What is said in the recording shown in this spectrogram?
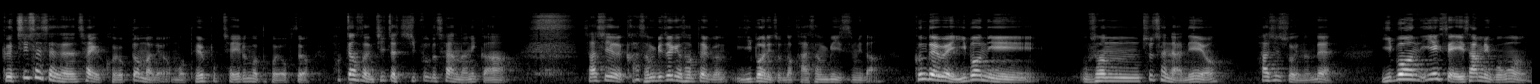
그 칩셋에는 차이가 거의 없단 말이에요. 뭐 대폭 차이 이런 것도 거의 없어요. 확장성은 진짜 지뿔도 차이 안 나니까 사실 가성비적인 선택은 2번이 좀 더 가성비 있습니다. 근데 왜 2번이 우선 추천이 아니에요? 하실 수가 있는데 2번 EX-A320은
